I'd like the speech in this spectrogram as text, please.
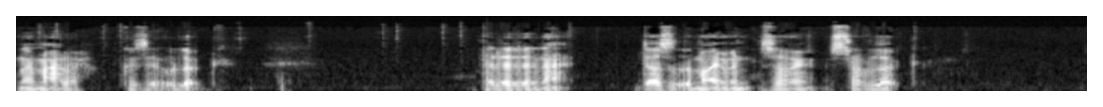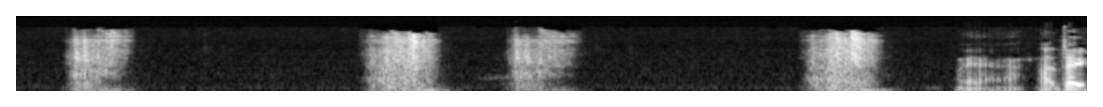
no matter because it will look better than that does at the moment. So let's have a look. Yeah, that'll do.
